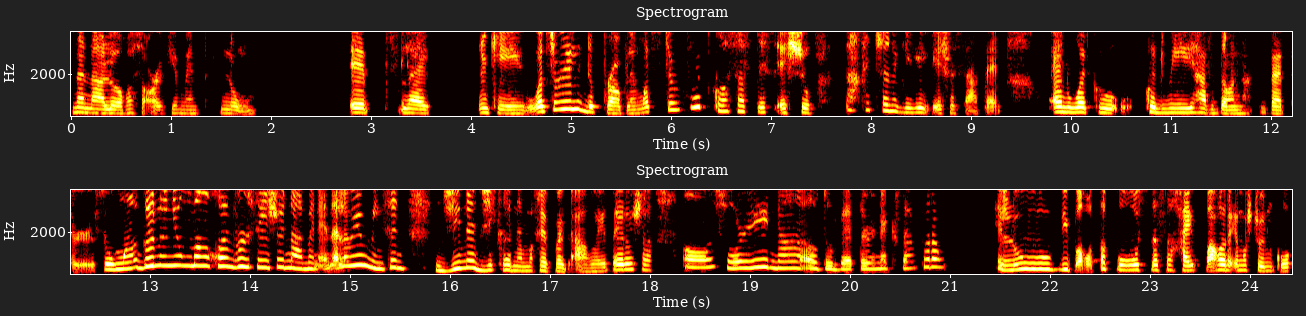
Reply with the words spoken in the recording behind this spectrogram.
nanalo ako sa argument." No. It's like, okay, what's really the problem? What's the root cause of this issue? Bakit siya nagiging issue sa'tin? And what cou could we have done better? So, mga gano'n yung mga conversation namin and alam mo minsan G na G ka na makipag-away pero siya, "Oh, sorry na, I'll do better next time." Parang, hello, 'di pa ako tapos, nasa hype pa ako ng emosyon ko,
